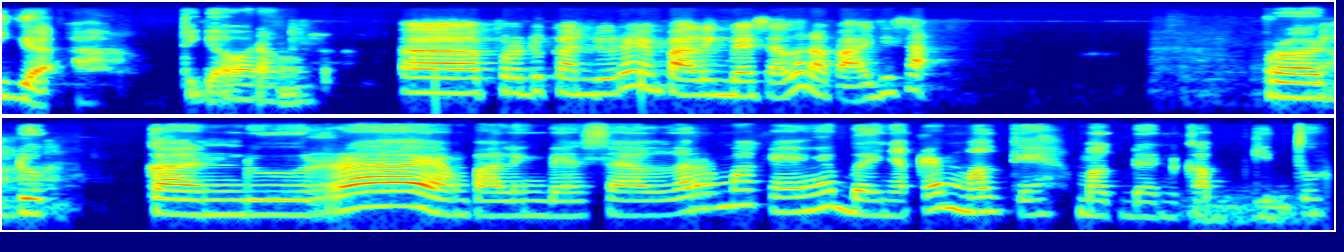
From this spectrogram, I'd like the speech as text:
tiga tiga orang. Uh, produk Kandura yang paling best seller apa aja sa produk Kandura yang paling best seller mah kayaknya banyaknya mug ya, mug dan cup gitu.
